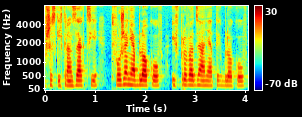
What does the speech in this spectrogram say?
wszystkich transakcji, tworzenia bloków i wprowadzania tych bloków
